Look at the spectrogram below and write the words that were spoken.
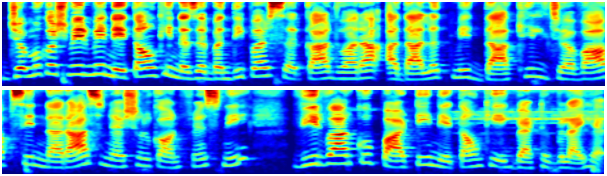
जम्मू कश्मीर में नेताओं की नजरबंदी पर सरकार द्वारा अदालत में दाखिल जवाब से नाराज़ नेशनल कॉन्फ्रेंस ने वीरवार को पार्टी नेताओं की एक बैठक बुलाई है,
